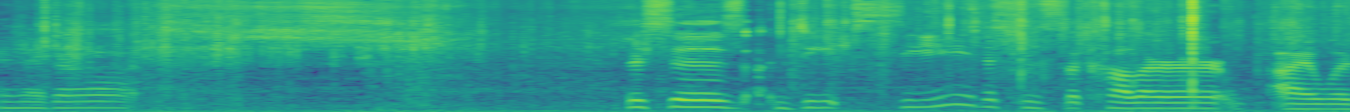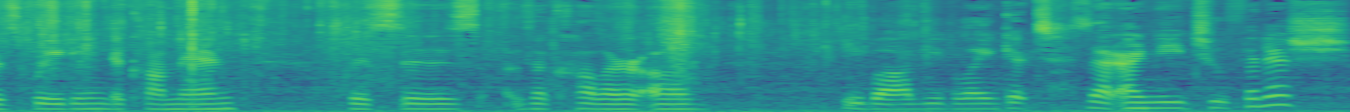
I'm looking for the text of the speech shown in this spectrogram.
And I got, this is Deep Sea. This is the color I was waiting to come in. This is the color of the boggy blanket that I need to finish.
